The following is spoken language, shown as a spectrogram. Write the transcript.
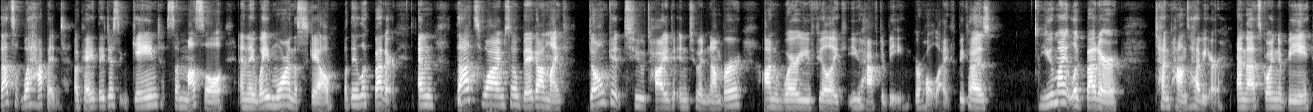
That's what happened. Okay. They just gained some muscle and they weigh more on the scale, but they look better. And that's why I'm so big on like, don't get too tied into a number on where you feel like you have to be your whole life because you might look better 10 pounds heavier and that's going to be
